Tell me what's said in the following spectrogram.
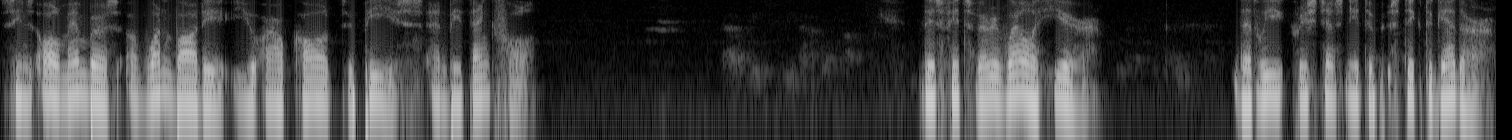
Since all members of one body, you are called to peace and be thankful. This fits very well here that we Christians need to stick together.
